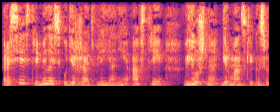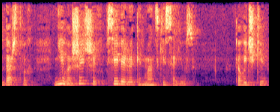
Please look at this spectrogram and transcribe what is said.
Россия стремилась удержать влияние Австрии в южно-германских государствах, не вошедших в Северо-германский союз. Кавычки.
